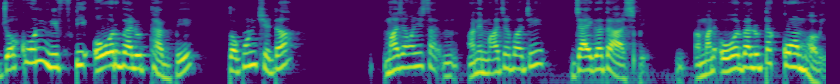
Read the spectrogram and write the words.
যখন নিফটি ওভার ভ্যালুড থাকবে, তখন সেটা মাঝামাঝি মানে মাঝামাঝি জায়গাতে আসবে। মানে ওভার ভ্যালুটা কম হবে।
